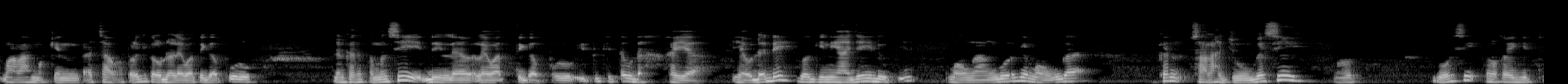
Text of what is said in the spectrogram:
malah makin kacau apalagi kalau udah lewat 30 dan kata temen sih di le lewat 30 itu kita udah kayak ya udah deh gue gini aja hidupnya. Mau nganggur kayak mau enggak? Kan salah juga sih menurut gue sih kalau kayak gitu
